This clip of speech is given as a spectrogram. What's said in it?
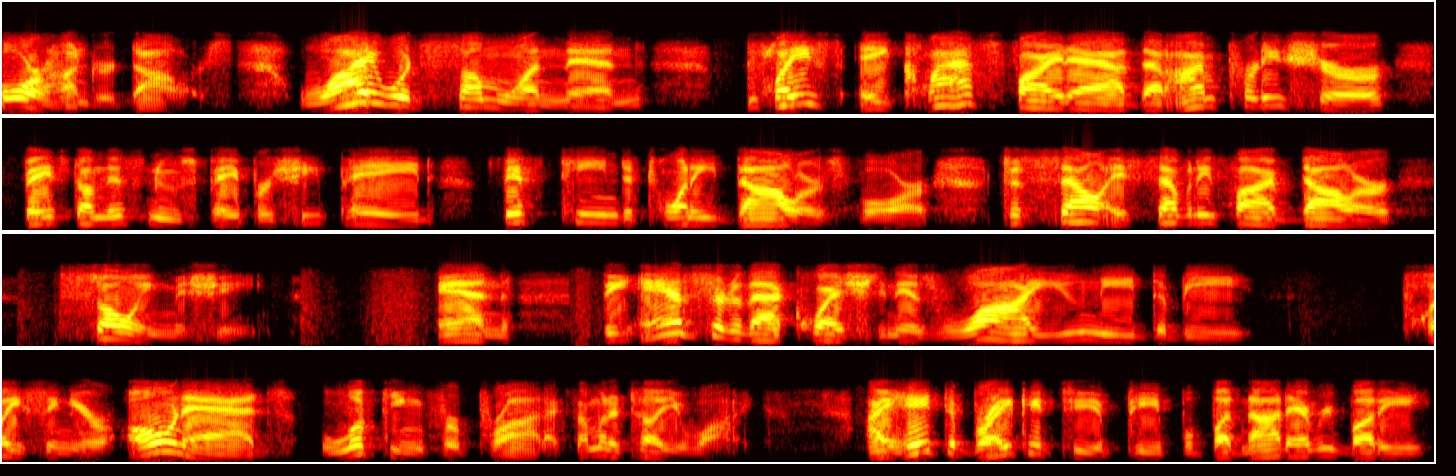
$400. Why would someone then place a classified ad that I'm pretty sure, based on this newspaper, she paid 15 to $20 for to sell a $75 sewing machine? And the answer to that question is why you need to be placing your own ads looking for products. I'm going to tell you why. I hate to break it to you people, but not everybody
